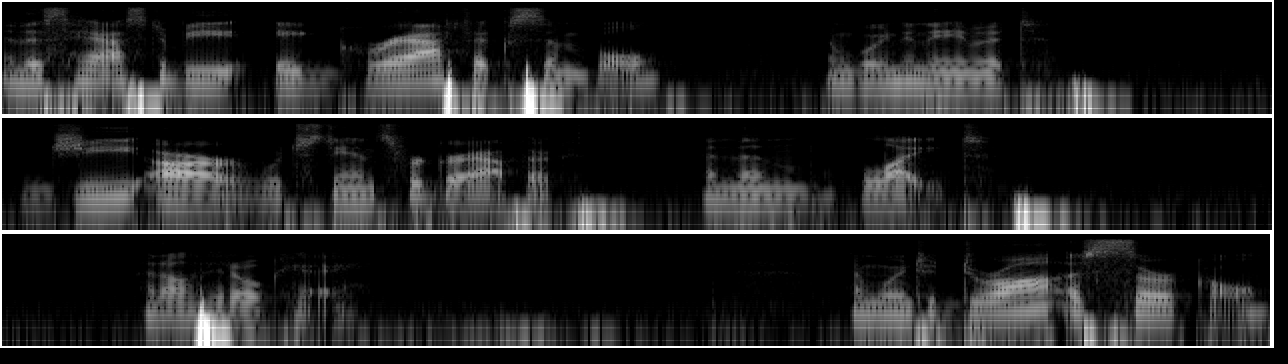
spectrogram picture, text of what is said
and this has to be a graphic symbol. I'm going to name it GR which stands for graphic and then light and I'll hit OK. I'm going to draw a circle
